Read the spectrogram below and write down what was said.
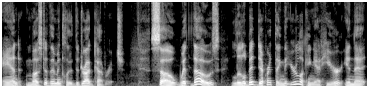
and most of them include the drug coverage. So with those, little bit different thing that you're looking at here in that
